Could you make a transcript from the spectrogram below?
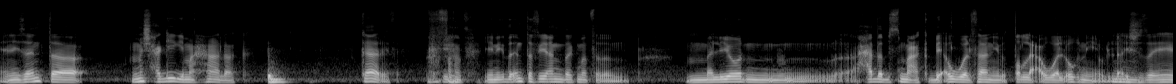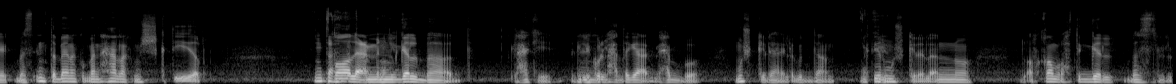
يعني إذا أنت مش حقيقي مع حالك كارثة. يعني إذا أنت في عندك مثلا مليون حدا بسمعك بأول ثانية بتطلع أول أغنية ولا. شيء زي هيك بس أنت بينك وبين حالك مش كتير أنت طالع من. القلب هذا الحكي اللي مم. كل حدا قاعد بحبه مشكلة هاي لقدام كثير. مشكلة لأنه الأرقام راح تقل بس ال...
